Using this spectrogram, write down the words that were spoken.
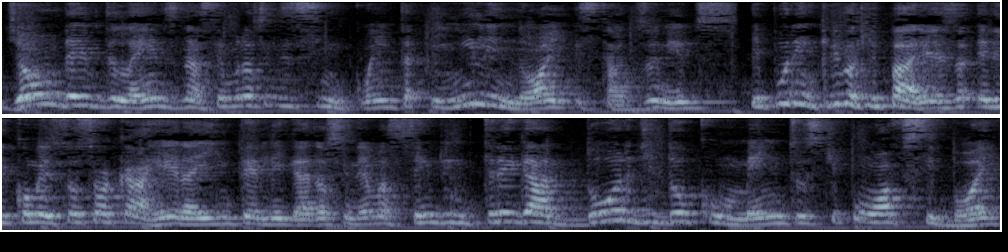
John David Landis nasceu em 1950 em Illinois, Estados Unidos, e por incrível que pareça, ele começou sua carreira aí interligada ao cinema sendo entregador de documentos, tipo um office boy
